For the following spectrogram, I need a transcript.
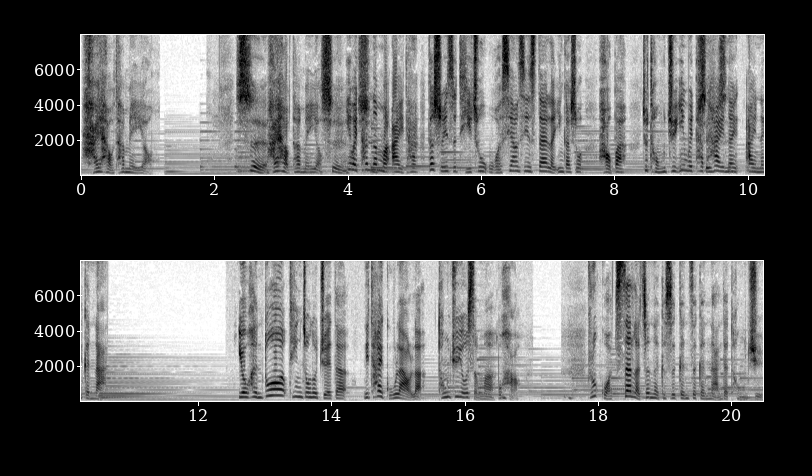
还好他没有。是还好他没有，是因为他那么爱他，他随时提出，我相信 Stella 应该说好吧，就同居，因为他太那爱那个男。有很多听众都觉得你太古老了，同居有什么不好？如果 Stella 真的可是跟这个男的同居，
